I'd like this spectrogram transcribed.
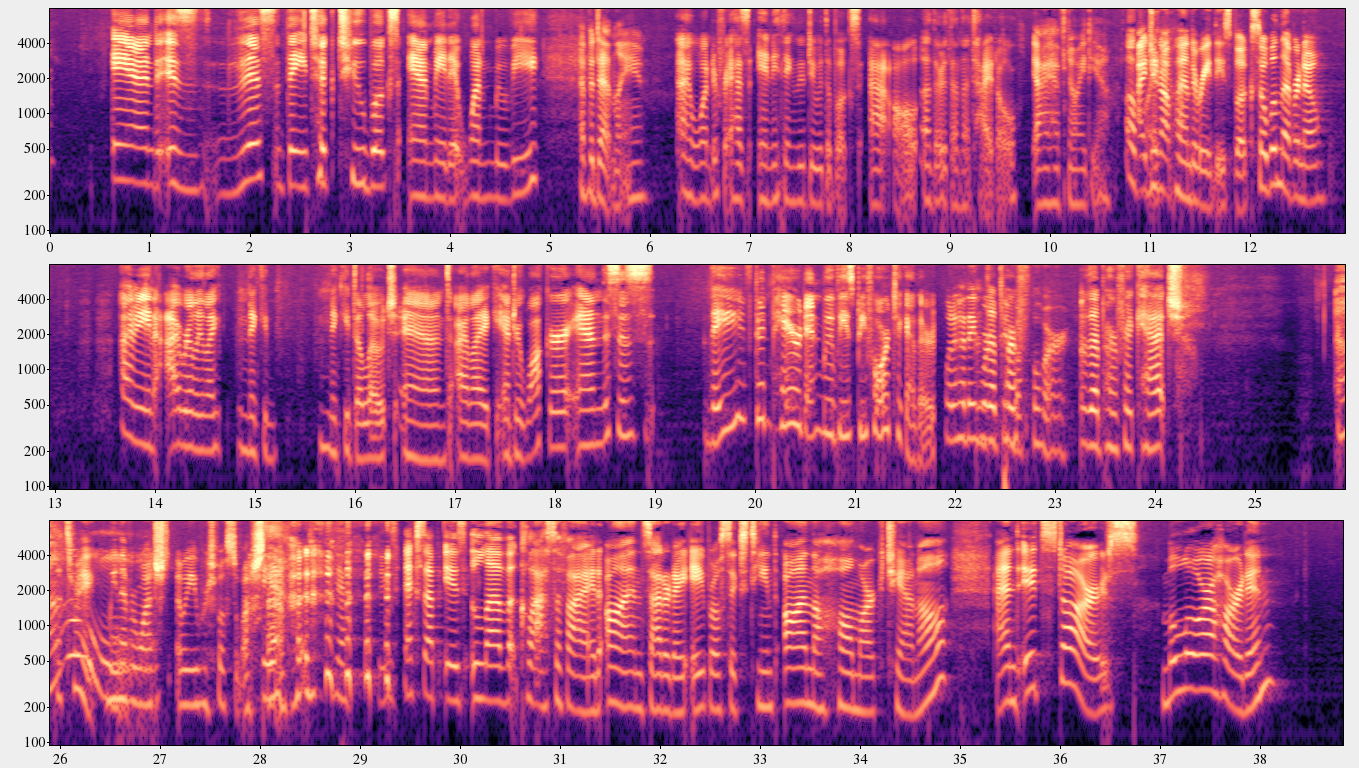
And is this, they took two books and made it one movie? Evidently. I wonder if it has anything to do with the books at all other than the title. I have no idea. Oh, I do not plan to read these books, so we'll never know. I mean, I really like Nikki Nikki DeLoach and I like Andrew Walker, and this is they've been paired in movies before together. What have they worked in perf- before? The Perfect Catch. That's right. We never oh. watched. We were supposed to watch that, but Yeah. Next up is Love Classified on Saturday, April 16th on the Hallmark Channel. And it stars Melora Hardin,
